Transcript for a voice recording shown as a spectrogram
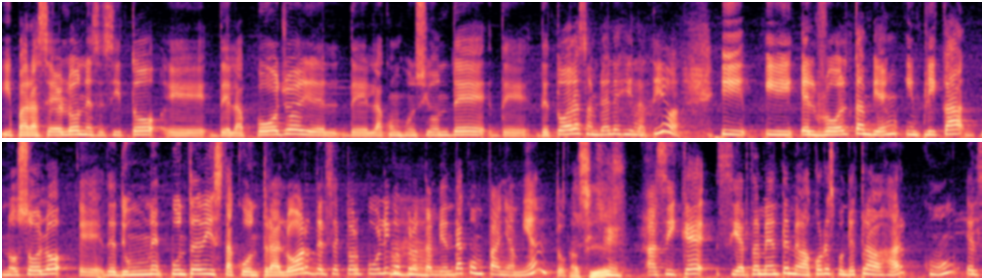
y para hacerlo necesito eh, del apoyo y de la conjunción de, de, toda la Asamblea Legislativa. Y, y, el rol también implica no solo desde un punto de vista contralor del sector público, pero también de acompañamiento. Así es. Así que ciertamente me va a corresponder trabajar con el,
